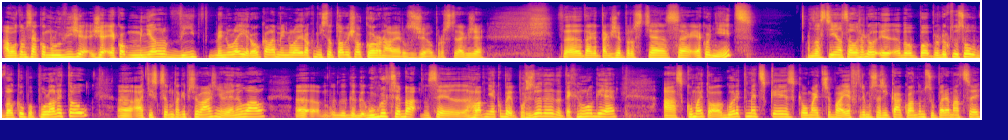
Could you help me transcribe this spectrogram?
A o tom se jako mluví, že, že jako měl vít minulý rok, ale minulý rok místo toho vyšel koronavirus, že jo, prostě takže tak, takže prostě se jako nic, zastínil celou řadu eh, produktů jsou velkou popularitou eh, a tisk se mu taky převážně věnoval. Eh, Google třeba si hlavně jakoby pořizuje ty technologie a zkoumají to algoritmicky, zkoumají třeba jev, kterému se říká kvantum supremaci,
